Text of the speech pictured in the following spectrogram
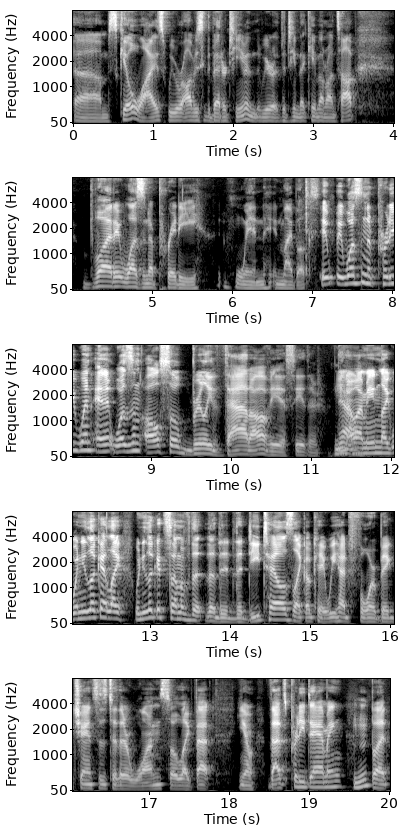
um, skill wise, we were obviously the better team, and we were the team that came out on top. But it wasn't a pretty win in my books. It, it wasn't a pretty win, and it wasn't also really that obvious either. You No. know, I mean, like when you look at like when you look at some of the, the the the details, like okay, we had four big chances to their one, so like that, you know, that's pretty damning. Mm-hmm. But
